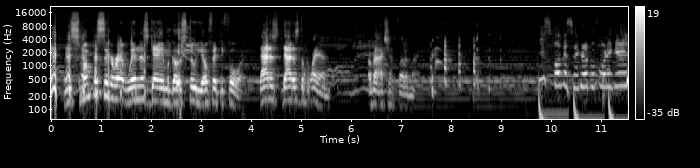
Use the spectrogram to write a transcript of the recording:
we smoke the cigarette, win this game, and go to Studio 54. That is that is the plan of action for the night. He smoked a cigarette before the game.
